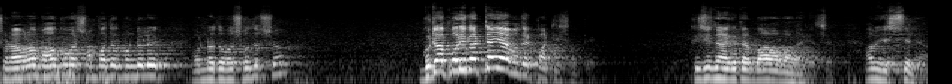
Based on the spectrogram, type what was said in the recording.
সোনামুড়া মহকুমার সম্পাদক মণ্ডলীর অন্যতম সদস্য। গোটা পরিবারটাই আমাদের পার্টির সাথে। কিছুদিন আগে তার বাবা মারা গেছে আমি এসেছিলাম।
